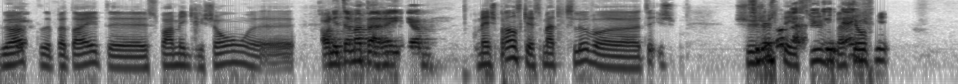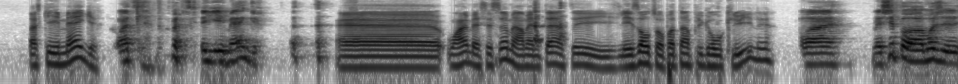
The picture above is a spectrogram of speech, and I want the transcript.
goth, peut-être, euh, super maigrichon. euh, On est tellement pareil, Gab. mais je pense que ce match-là va. Je suis juste déçu. qu'il est Parce qu'il est maigre? Ouais, tu l'aimes pas parce qu'il est maigre? Euh, ouais, ben c'est ça, mais en même temps, les autres sont pas tant plus gros que lui. Là. Ouais. Mais je sais pas, moi, je,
